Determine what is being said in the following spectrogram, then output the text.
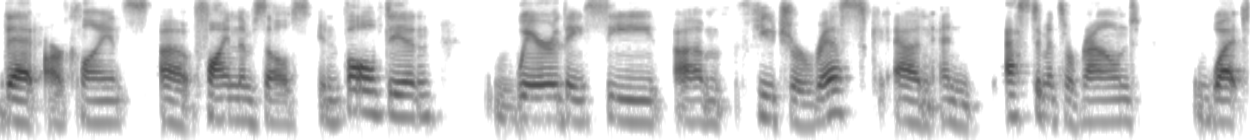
that our clients uh, find themselves involved in, where they see um, future risk and, and estimates around what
